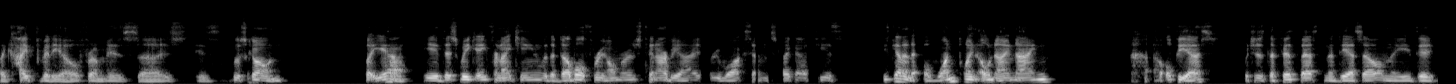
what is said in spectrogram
like hype video from his uh, his his Buscon. But yeah, he, this week eight for 19 with a double, three homers, 10 RBIs, three walks, seven strikeouts. He is he's got a, a 1.099 OPS, which is the fifth best in the DSL, and the the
